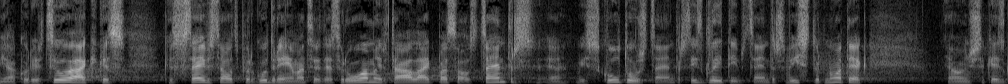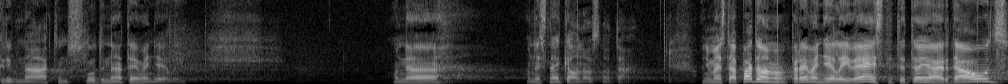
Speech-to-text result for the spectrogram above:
ja, kur ir cilvēki, kas, kas sevi sauc par gudriem. Atcerieties, Roma ir tā laika pasaules centrs, ja, visas kultūras centrs, izglītības centrs, viss tur notiek. Ja, viņš saka, es gribu nākt un sludināt evaņģēlīju. Un, un es nekaunos no tā. Un, ja mēs tā padomājam par evaņģēlīju vēsti, tad tajā ir daudz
